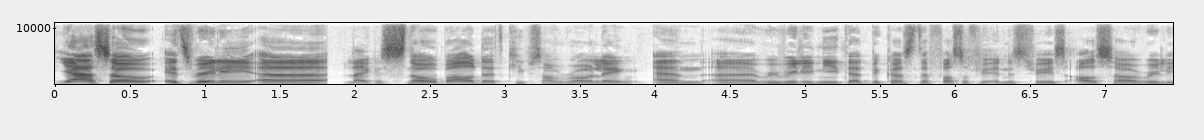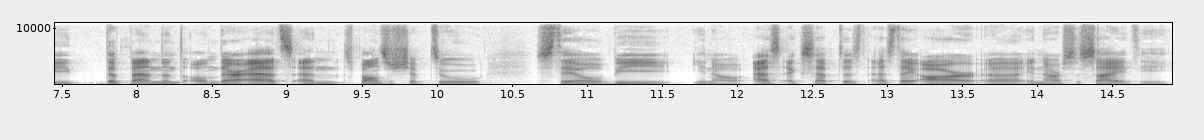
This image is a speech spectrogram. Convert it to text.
Yeah, so it's really uh, like a snowball that keeps on rolling, and uh, we really need that because the fossil fuel industry is also really dependent on their ads and sponsorship to still be, you know, as accepted as they are uh, in our society.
